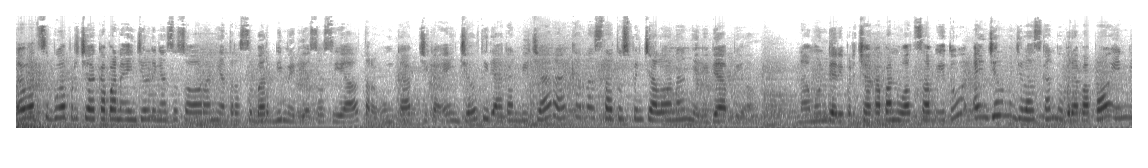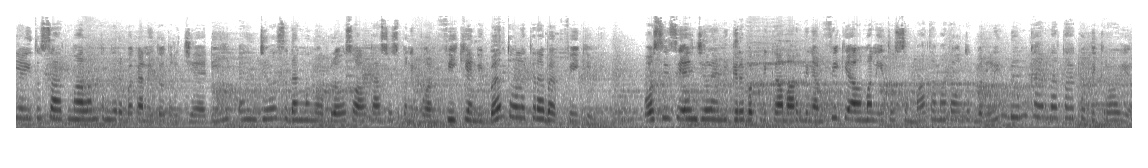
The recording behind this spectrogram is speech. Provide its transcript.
Lewat sebuah percakapan Angel dengan seseorang yang tersebar di media sosial, terungkap jika Angel tidak akan bicara karena status pencalonannya didapil. Namun dari percakapan WhatsApp itu, Angel menjelaskan beberapa poin, yaitu saat malam penggerbekan itu terjadi, Angel sedang mengobrol soal kasus penipuan Vicky yang dibantu oleh kerabat Vicky. Posisi Angel yang digerebek di kamar dengan Vicky Alman itu semata-mata untuk berlindung karena takut dikeroyok.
